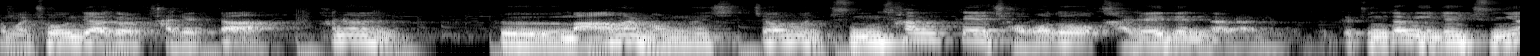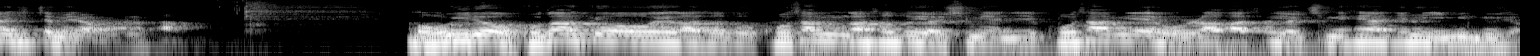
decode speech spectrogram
정말 좋은 대학을 가겠다 하는 그 마음을 먹는 시점은 중3 때 적어도 가져야 된다라는 거죠. 그러니까 중3이 굉장히 중요한 시점이라고 나는 봐. 오히려 고등학교에 가서도 고3 가서도 열심히 해야지 고3에 올라가서 열심히 해야지는 이미 늦어.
